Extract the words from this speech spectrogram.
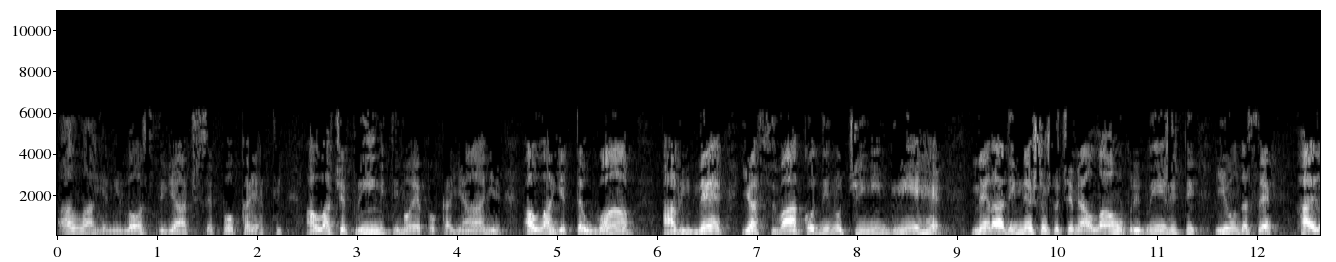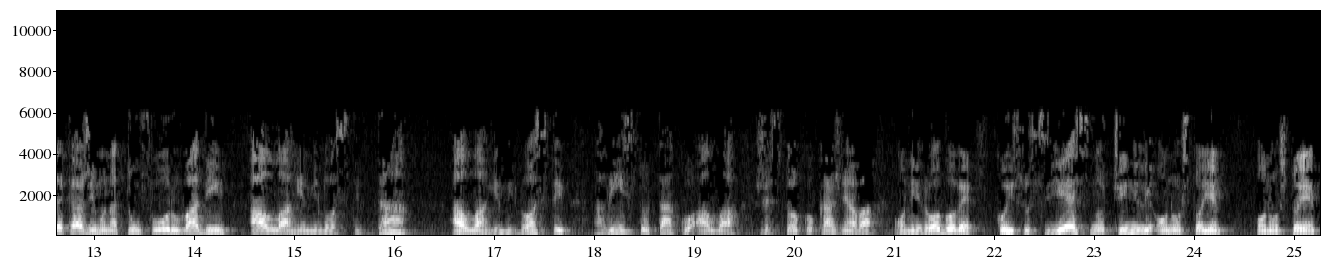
Allah je milostiv, ja ću se pokajati. Allah će primiti moje pokajanje. Allah je tewab, ali ne, ja svakodnevno činim grijehe, ne radim nešto što će me Allahu približiti i onda se, hajde kažemo, na tu foru vadim, Allah je milostiv. Da, Allah je milostiv, ali isto tako Allah žestoko kažnjava one robove koji su svjesno činili ono što je, ono što je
